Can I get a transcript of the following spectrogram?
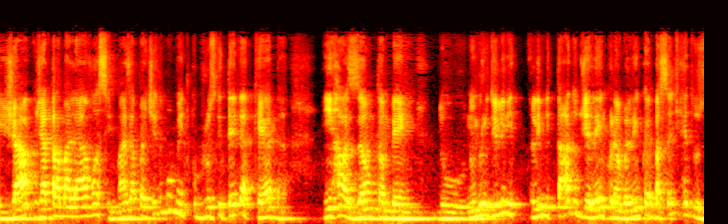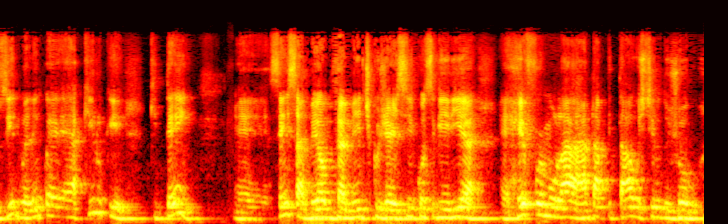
e já, já trabalhavam assim, mas a partir do momento que o Brusque teve a queda, em razão também do número de limitado de elenco, né? o elenco é bastante reduzido, o elenco é, é aquilo que, que tem, é, sem saber, obviamente, que o Gerson conseguiria é, reformular, adaptar o estilo do jogo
